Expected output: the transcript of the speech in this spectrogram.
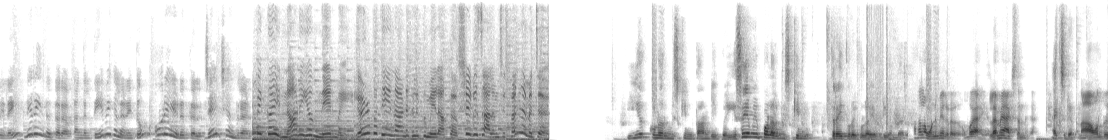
விலை நிறைந்த தரம். தங்கள் தேவைகள் அனைத்தும் ஒரே இடத்தில். ஜெயச்சந்திரன். நாணயம் நேர்மை எழுபத்தி ஐந்து ஆண்டுகளுக்கு மேலாக ஸ்ரீ விசாலம் சிட்ஃபண்ட் லிமிடெட். இயக்குனர் மிஸ்கின் தாண்டி இப்போ இசையமைப்பாளர் மிஸ்கின் திரைத்துறைக்குள்ள எப்படி வந்தார்? அதெல்லாம் ஒன்றுமே கிடையாது. ரொம்ப எல்லாமே ஆக்சிடென்ட்டுங்க ஆக்சிடென்ட் நான் வந்து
